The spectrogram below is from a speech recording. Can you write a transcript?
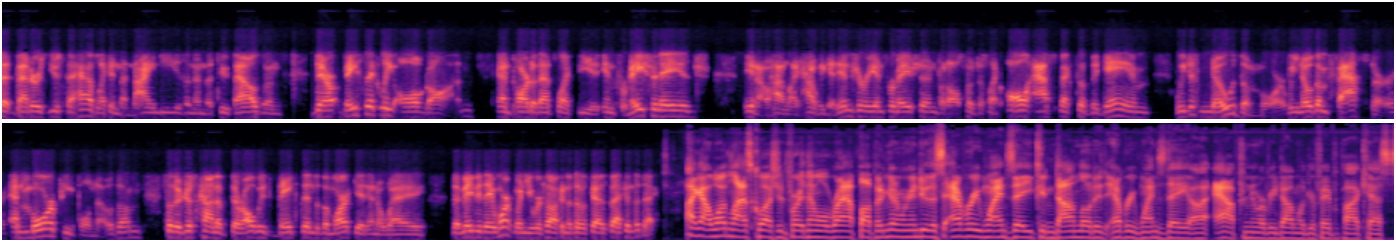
that bettors used to have, like in the 90s and in the 2000s, they're basically all gone. And part of that's like the information age, you know, how like how we get injury information, but also just like all aspects of the game. We just know them more. We know them faster, and more people know them. So they're just kind of they're always baked into the market in a way that maybe they weren't when you were talking to those guys back in the day. I got one last question for you, then we'll wrap up. And again, we're going to do this every Wednesday. You can download it every Wednesday uh, afternoon wherever you download your favorite podcast.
